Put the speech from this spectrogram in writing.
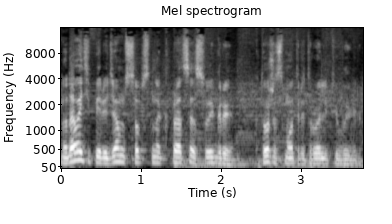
Но давайте перейдем, собственно, к процессу игры. Кто же смотрит ролики в играх?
